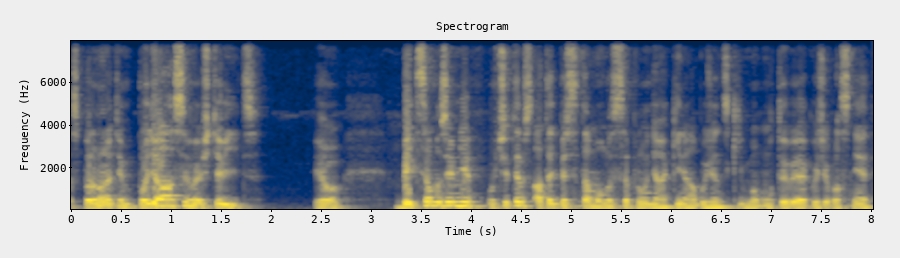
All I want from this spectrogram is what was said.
s proměnutím podělá si ho ještě víc. Jo, Byť samozřejmě v určitém, a teď by se tam mohly sepnout nějaký náboženský motivy, jako že vlastně,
